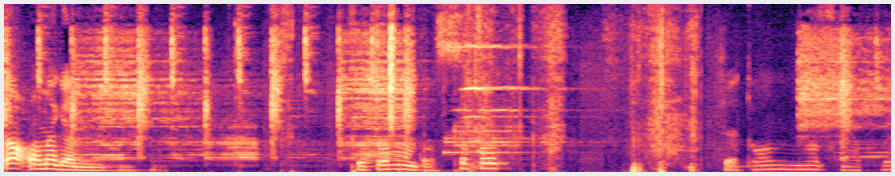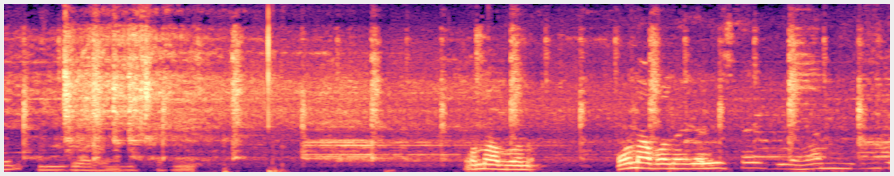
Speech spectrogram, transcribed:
daha ona gelmedim. Jetonum da sıfır. Jeton nasıl yapılır? Onu diyelim. 10 abone 10 abone gelirse hem yüzümde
